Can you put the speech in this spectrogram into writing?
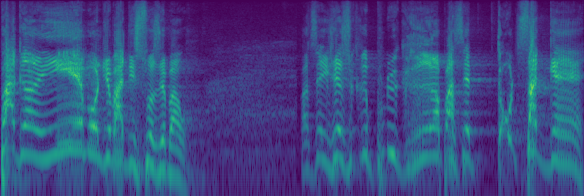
pas rien, bon Dieu va disposer. Parce que Jésus-Christ plus grand, parce que tout ça gain.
